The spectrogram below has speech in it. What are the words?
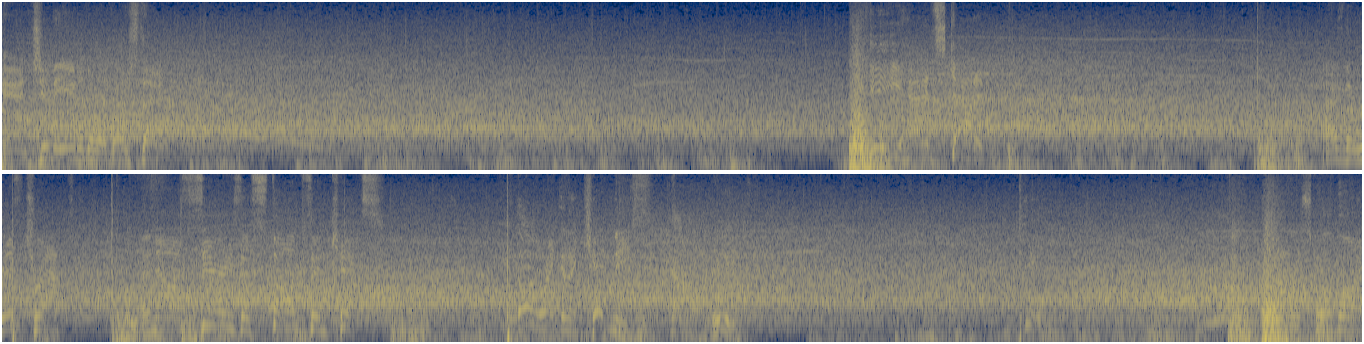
And Jimmy able to reverse that. Trapped. And now a series of stomps and kicks. Oh, right to the kidneys. Golly. Schoolboy.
